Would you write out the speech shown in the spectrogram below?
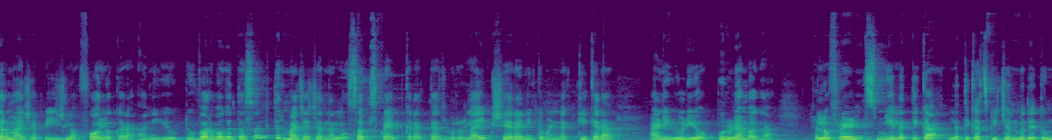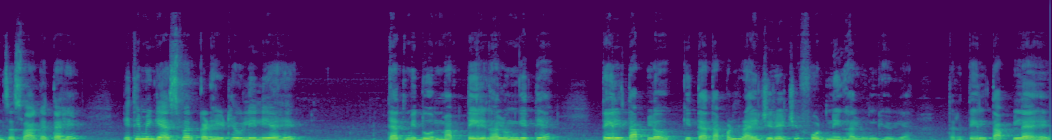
तर माझ्या पेजला फॉलो करा आणि यूट्यूबवर बघत असाल तर माझ्या चॅनलला सबस्क्राईब करा. त्याचबरोबर लाईक शेअर आणि कमेंट नक्की करा आणि व्हिडिओ पूर्ण बघा. हॅलो फ्रेंड्स मी लतिका. लतिकाच किचनमध्ये तुमचं स्वागत आहे. इथे मी गॅसवर कढई ठेवलेली आहे. त्यात मी दोन माप तेल घालून घेते. तेल तापलं की त्यात आपण रायजिऱ्याची फोडणी घालून घेऊया. तर तेल तापलं आहे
